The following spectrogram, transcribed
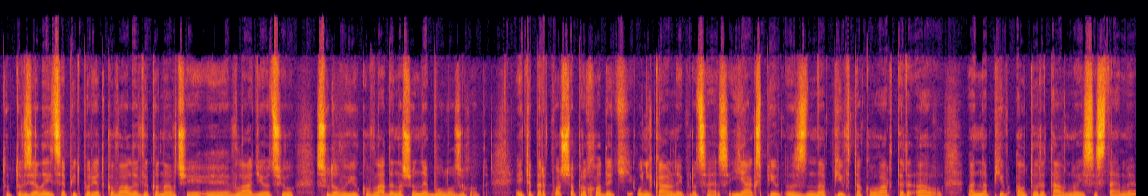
Тобто взяли і це підпорядкували виконавчій владі, оцю судову гілку влади, на що не було згоди. І тепер Польща проходить унікальний процес, як спів з напів такого артер, ау- а, напівавторитарної системи.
